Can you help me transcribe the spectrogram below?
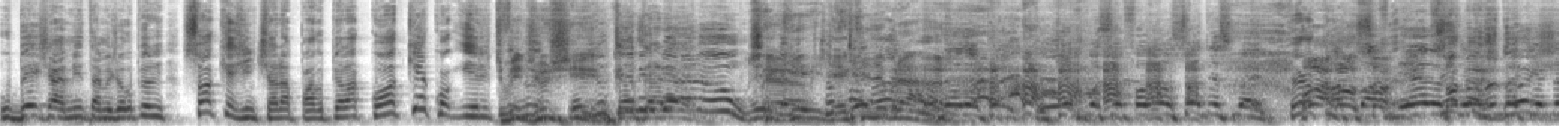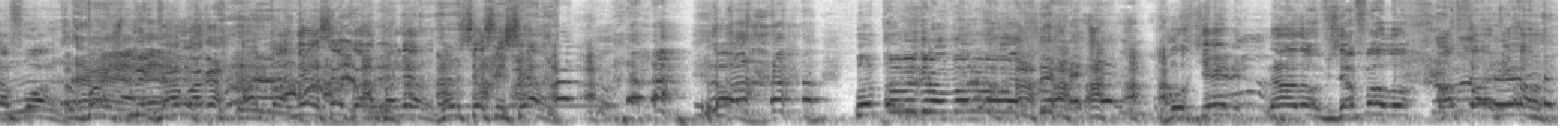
o Benjamin também jogou pelo Rio. Só que a gente era pago pela Coca e, a Coca, e ele Dividiu o ele, X. ele não queria me embora, não. Ele. Não, não, peraí. O que você falou? Não, só desse. Ó, não, a só- panela só só dos daqui dois. tá fora. Vai explicar pra A galera. panela, sabe qual é a panela? Vamos ser sinceros. Não, Botou o microfone pra você. porque ele... Não, não, já falou. A panela...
